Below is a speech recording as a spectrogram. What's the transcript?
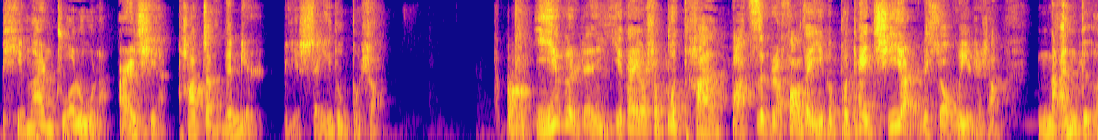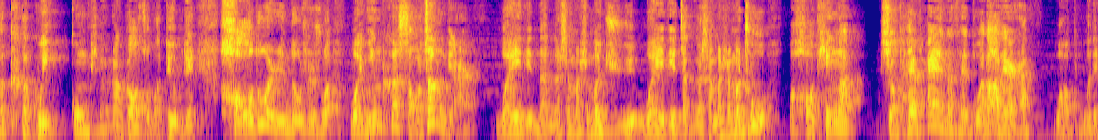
平安着陆了。而且他整的米儿比谁都不少。一个人一旦要是不贪，把自个儿放在一个不太起眼的小位置上，难得可贵。公屏上告诉我对不对？好多人都是说我宁可少挣点我也得弄个什么什么局，我也得整个什么什么处，我好听啊。小派派那才多大点啊？我不的，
